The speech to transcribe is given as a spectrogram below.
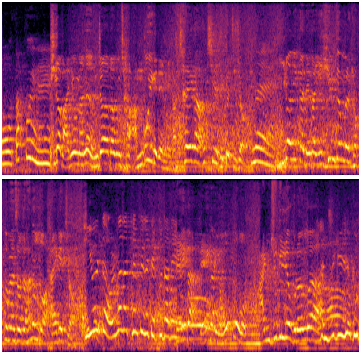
어, 딱 보이네. 비가 많이 오면은 운전하다 보면 잘 안 보이게 됩니다 차이가 확실히 느껴지죠? 네. 이러니까 내가 이 힘든 걸 겪으면서도 하는 거 알겠죠? 비 올 때 얼마나 캠핑을 데리고 다니려고. 내가 내가 여보 안 죽이려고 그런 거야 안 죽이려고.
